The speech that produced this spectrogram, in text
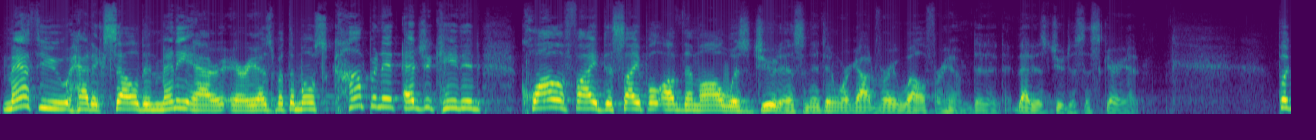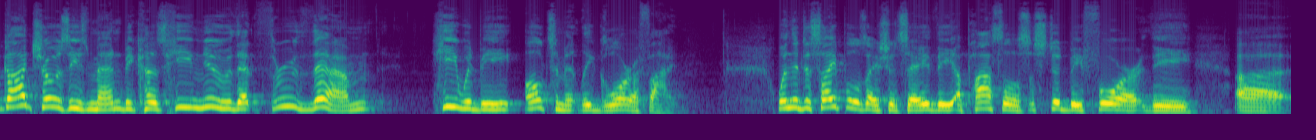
Matthew had excelled in many areas, but the most competent, educated, qualified disciple of them all was Judas, and it didn't work out very well for him, did it? That is Judas Iscariot. But God chose these men because he knew that through them he would be ultimately glorified. When the disciples, I should say, the apostles stood before the uh,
